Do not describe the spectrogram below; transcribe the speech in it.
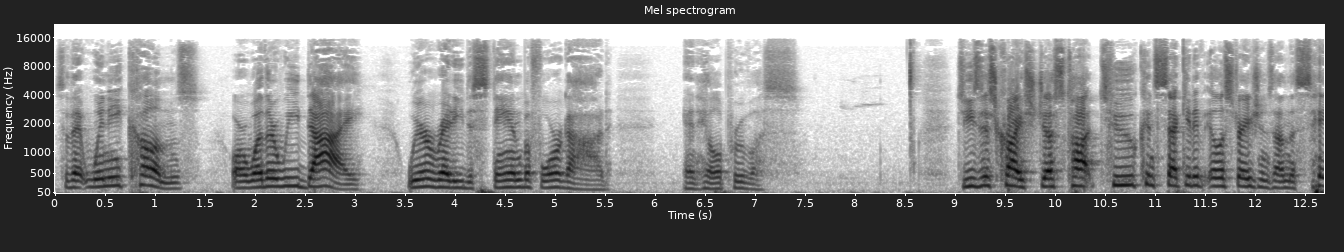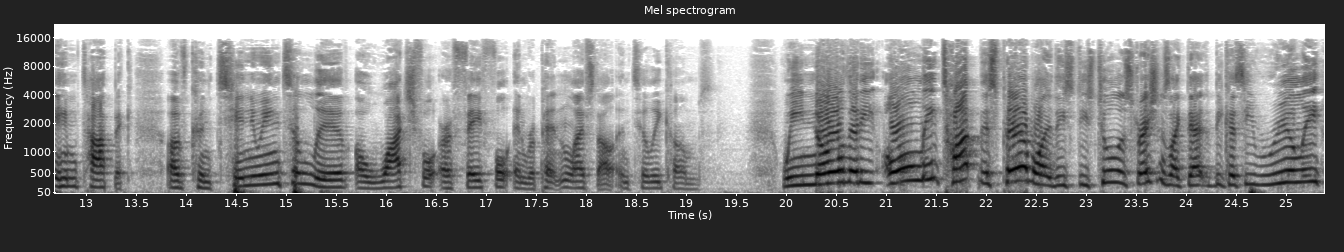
so that when he comes, or whether we die, we're ready to stand before God and He'll approve us. Jesus Christ just taught two consecutive illustrations on the same topic of continuing to live a watchful or faithful and repentant lifestyle until He comes. We know that He only taught this parable, these, these two illustrations like that, because He really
